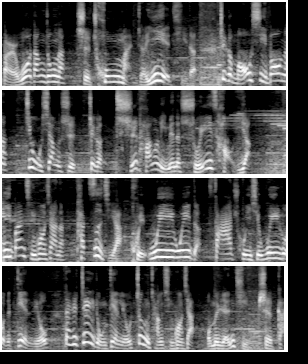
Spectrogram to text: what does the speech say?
耳蜗当中呢是充满着液体的。这个毛细胞呢，就像是这个池塘里面的水草一样。一般情况下呢，它自己啊会微微的发出一些微弱的电流，但是这种电流正常情况下我们人体是感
